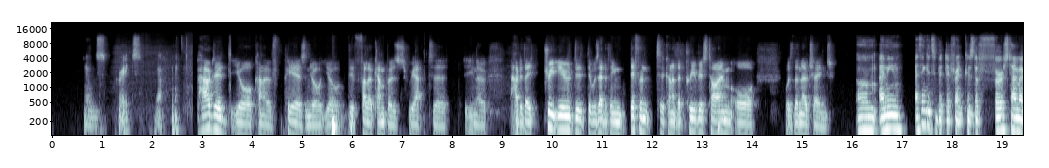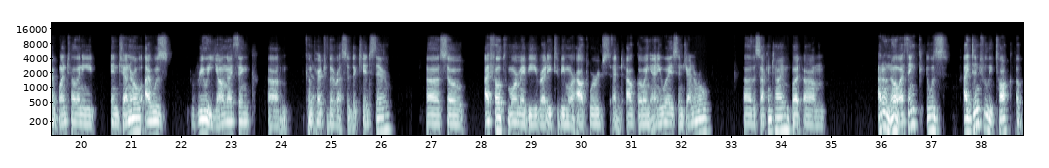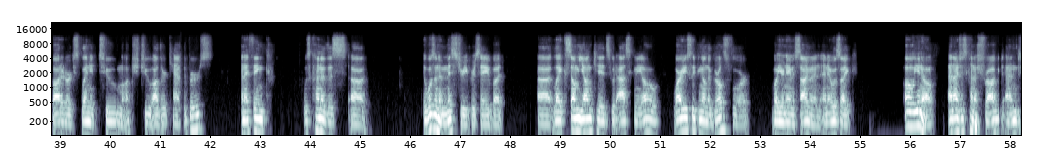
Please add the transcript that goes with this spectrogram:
and it was great. Yeah. How did your kind of peers and your your the fellow campers react to you know? How did they treat you? Did there was anything different to kind of the previous time, or was there no change? Um, I mean, I think it's a bit different because the first time I went to LNE in general, I was really young. I think um, compared yeah. to the rest of the kids there. Uh, so I felt more maybe ready to be more outwards and outgoing, anyways, in general, uh, the second time. But um, I don't know. I think it was, I didn't really talk about it or explain it too much to other campers. And I think it was kind of this, uh, it wasn't a mystery per se, but uh, like some young kids would ask me, Oh, why are you sleeping on the girls' floor? But your name is Simon. And it was like, Oh, you know, and I just kind of shrugged. And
